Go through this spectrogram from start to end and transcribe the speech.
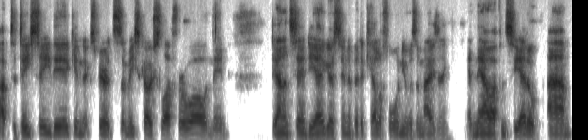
up to DC there, getting to experience some East Coast life for a while, and then down in San Diego, seeing a bit of California was amazing, and now up in Seattle. Um,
